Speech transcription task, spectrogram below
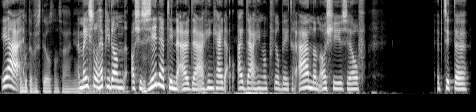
Ja, Er moet even stilstand zijn, ja. en meestal heb je dan, als Hm. je zin hebt in de uitdaging, ga je de uitdaging ook veel beter aan dan als je jezelf hebt zitten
